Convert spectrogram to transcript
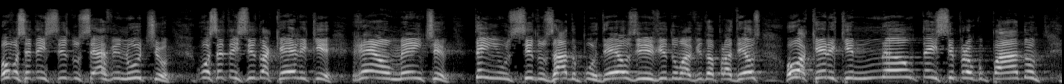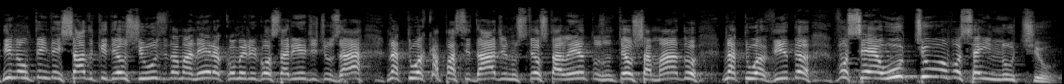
ou você tem sido servo inútil? Você tem sido aquele que realmente tem sido usado por Deus e vivido uma vida para Deus? Ou aquele que não tem se preocupado e não tem deixado que Deus te use da maneira como Ele gostaria de te usar, na tua capacidade, nos teus talentos, no teu chamado, na tua vida? Você é útil ou você é inútil?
